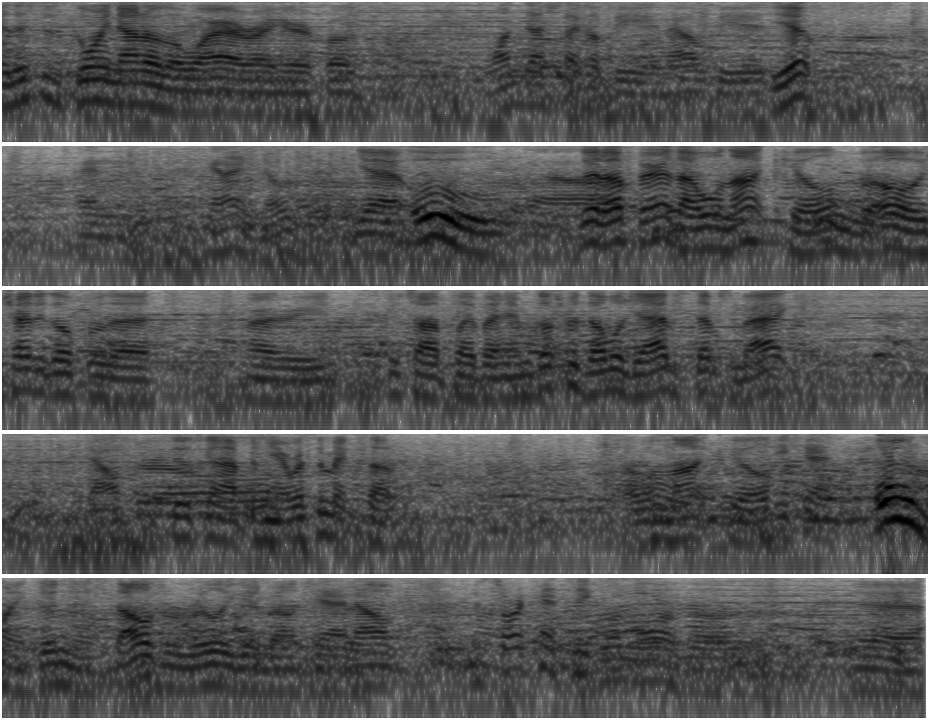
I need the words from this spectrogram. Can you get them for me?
And this is going down to the wire right here, folks. One dash attack will be and that'll be it. Yep. And K9 knows it. Yeah. Ooh. Uh, Good up air. That will not kill. But, oh, he tried to go for the. Alright. Good shot play by him. Goes for double jab, steps back. Down throw. See what's gonna happen here. What's the mix up? That will not kill. He can't. Oh my goodness, that was a really good bouncing. Yeah, now Mr. can't take one more of those. Yeah.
